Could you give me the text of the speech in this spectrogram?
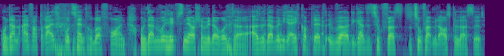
und dann einfach 30% drüber freuen. Und dann hebst du ja auch schon wieder runter. Also da bin ich eigentlich komplett über die ganze Zugfahrt, Zugfahrt mit ausgelastet.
